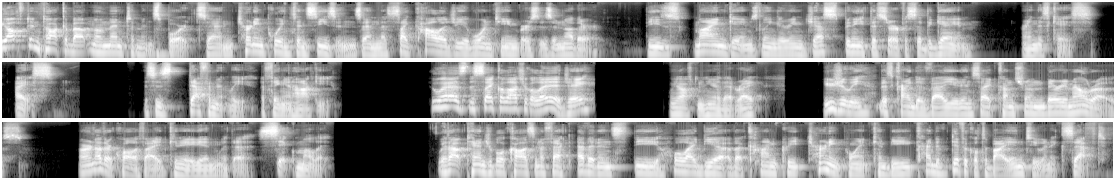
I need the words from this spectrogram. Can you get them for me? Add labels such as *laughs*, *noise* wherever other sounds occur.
We often talk about momentum in sports and turning points in seasons and the psychology of one team versus another. These mind games lingering just beneath the surface of the game, or in this case, ice. This is definitely a thing in hockey. Who has the psychological edge, eh? We often hear that, right? Usually, this kind of valued insight comes from Barry Melrose, or another qualified Canadian with a sick mullet. Without tangible cause and effect evidence, the whole idea of a concrete turning point can be kind of difficult to buy into and accept.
